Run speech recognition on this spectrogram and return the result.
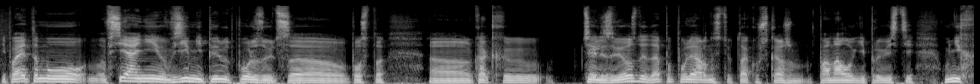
И поэтому все они в зимний период пользуются просто э, как э, телезвезды, да, популярностью, так уж скажем, по аналогии провести. У них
